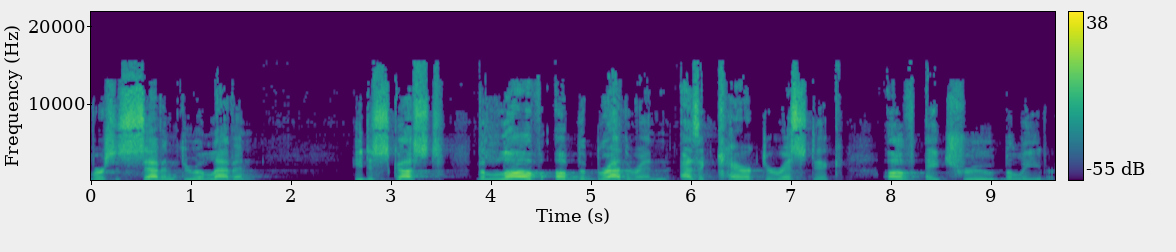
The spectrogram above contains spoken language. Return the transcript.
verses 7 through 11, he discussed the love of the brethren as a characteristic of a true believer.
